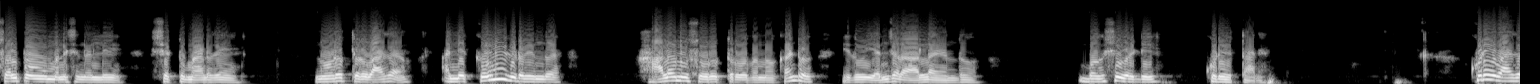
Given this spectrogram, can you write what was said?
ಸ್ವಲ್ಪವೂ ಮನಸ್ಸಿನಲ್ಲಿ ಶೆಟ್ಟು ಮಾಡದೆ ನೋಡುತ್ತಿರುವಾಗ ಅಲ್ಲಿ ಕಳ್ಳಿ ಗಿಡದಿಂದ ಹಾಲನ್ನು ಸೋರುತ್ತಿರುವುದನ್ನು ಕಂಡು ಇದು ಎಂಜಲ ಅಲ್ಲ ಎಂದು ಬಗಸಿ ಒಡ್ಡಿ ಕುಡಿಯುತ್ತಾನೆ. ಕುಡಿಯುವಾಗ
